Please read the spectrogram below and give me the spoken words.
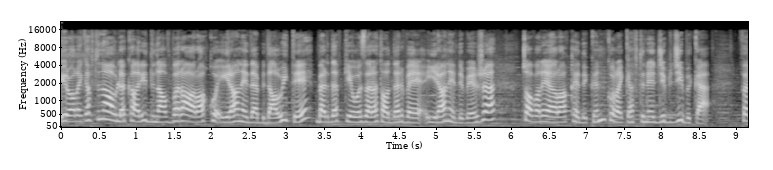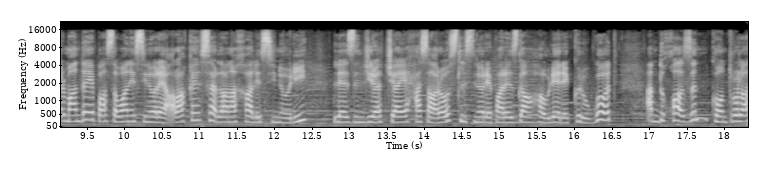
ئیرۆڕێگەفتنا ئەو لەکاری دناوبەر عراق و ئیرانێدا بداویتێ بەردەفکێ وەزارەتا دەربێ ئیرانێ دەبێژە چاوەڕێ عراقێ دکن کوڕێکەفتنێ جیبجی بکە. فەرماندەیە پاسەوانی سینۆرە عراقێ سەردانە خالی سینۆری لە زنجیرە چیای حەسارۆست لە سینۆرێ پارێزگا هەولێرێ کرد و گوت ئەم دخوازن کۆنتترۆلا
